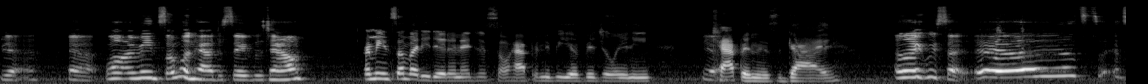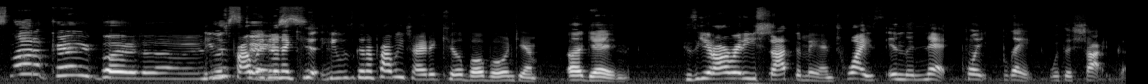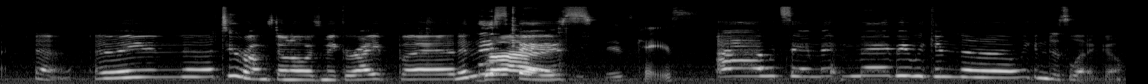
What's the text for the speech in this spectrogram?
yeah. Yeah. Well, I mean, someone had to save the town. I mean, somebody did, and it just so happened to be a vigilante Yeah. capping this guy. And like we said, it's, it's not okay, but uh, He was probably case- gonna kill. He was gonna probably try to kill Bo Bowenkamp again, because he had already shot the man twice in the neck, point blank, with a shotgun. Yeah. I mean, uh, two wrongs don't always make a right, but in this But- case, This case, I would say maybe we can uh, we can just let it go.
